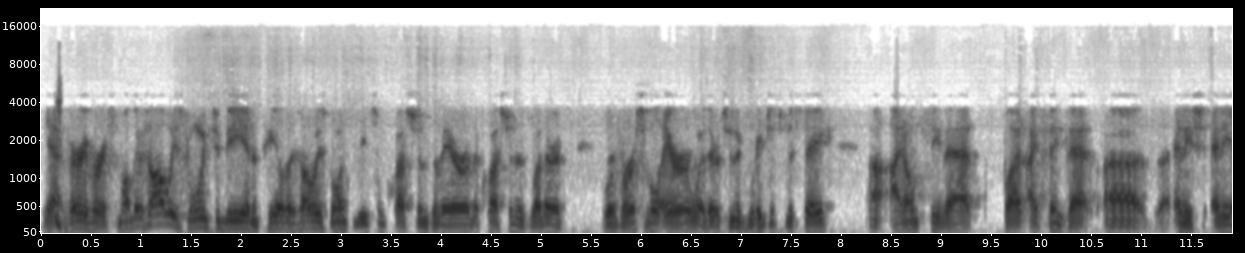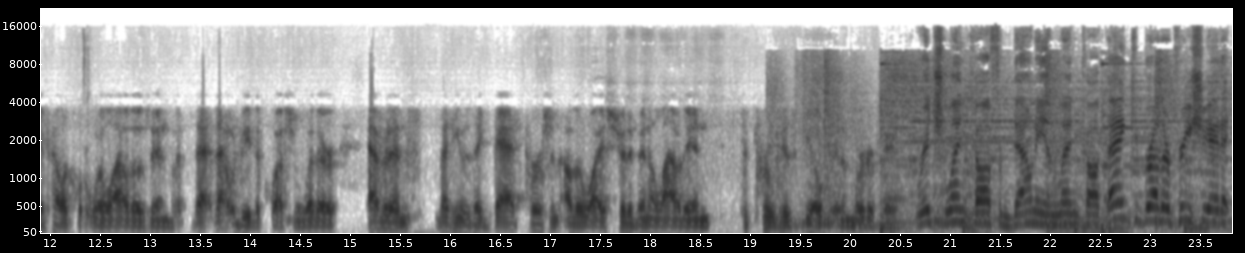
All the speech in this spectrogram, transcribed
Yeah, very, very small. There's always going to be an appeal. There's always going to be some questions of error. The question is whether it's reversible error, whether it's an egregious mistake. Uh, I don't see that, but I think that uh, any any appellate court will allow those in. But that that would be the question: whether evidence that he was a bad person otherwise should have been allowed in to prove his guilt in a murder case. Rich Lenkov from Downey and Lenkov. Thank you, brother. Appreciate it.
